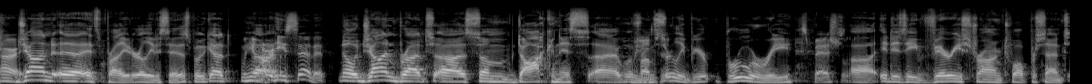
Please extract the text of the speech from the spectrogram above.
right. John, uh, it's probably early to say this, but we got we uh, already said it. no. John brought uh, some darkness uh, from Surly Beer- Brewery. Especially. Uh, it is a very strong 12%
